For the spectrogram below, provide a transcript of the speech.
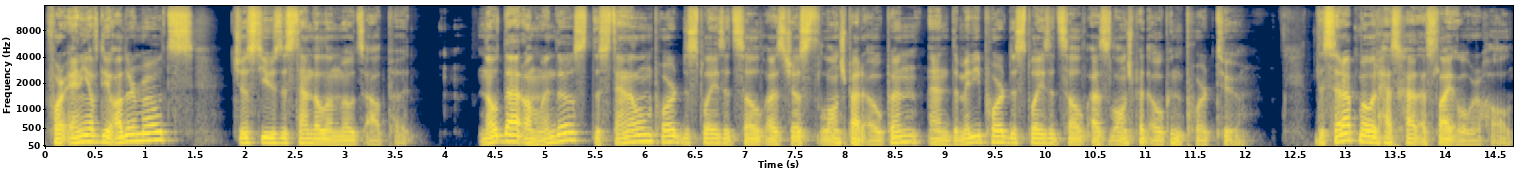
For any of the other modes, just use the standalone mode's output. Note that on Windows, the standalone port displays itself as just Launchpad Open, and the MIDI port displays itself as Launchpad Open Port 2. The setup mode has had a slight overhaul.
